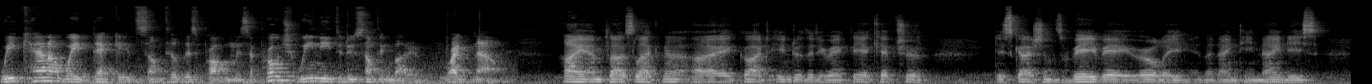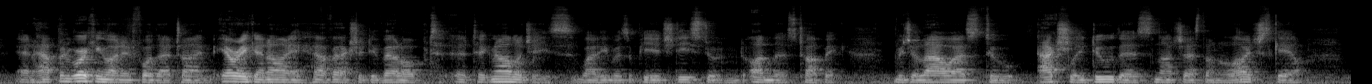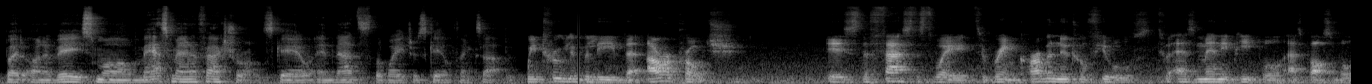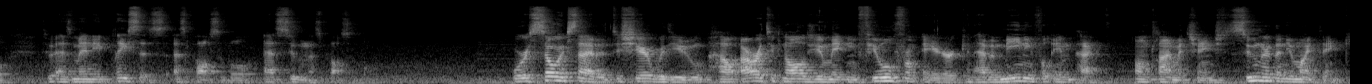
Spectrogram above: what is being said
We cannot wait decades until this problem is approached. We need to do something about it right now. Hi, I'm Klaus Lackner. I got into the direct air capture discussions very, very early in the 1990s and have been working on it for that time. Eric and I have actually developed uh, technologies while he was a PhD student on this topic, which allow us to actually do this not just on a large scale, but on a very small mass manufacturing scale, and that's the way to scale things up. We truly believe that our approach is the fastest way to bring carbon neutral fuels to as many people as possible, to as many places as possible, as soon as possible. We're so excited to share with you how our technology of making fuel from air can have a meaningful impact on climate change sooner than you might think.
